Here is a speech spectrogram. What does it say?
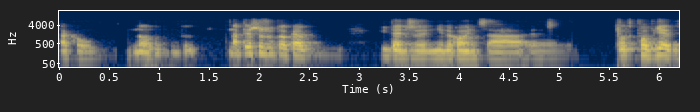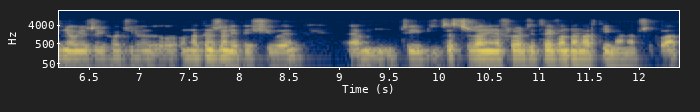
taką, no, na pierwszy rzut oka widać, że nie do końca e, odpowiednią, jeżeli chodzi o, o natężenie tej siły, czyli zastrzeżenie na Florydzie Trayvona Martina na przykład.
